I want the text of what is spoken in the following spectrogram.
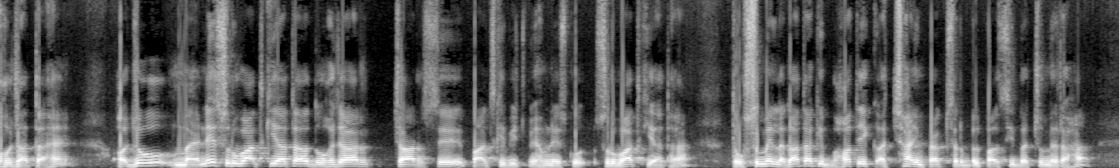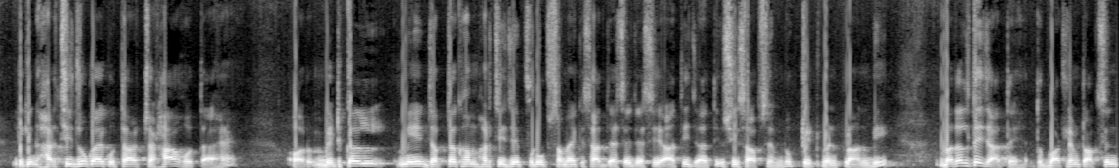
हो जाता है। और जो मैंने शुरुआत किया था 2004 से 5 के बीच में हमने इसको शुरुआत किया था तो उस समय लगा था कि बहुत एक अच्छा इम्पैक्ट सर्बल पालसी बच्चों में रहा। लेकिन हर चीज़ों का एक उतार चढ़ाव होता है और मेडिकल में जब तक हम हर चीज़ें प्रूफ समय के साथ जैसे जैसे आती जाती, उस हिसाब से हम लोग ट्रीटमेंट प्लान भी बदलते जाते हैं। तो बॉटलम टॉक्सिन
